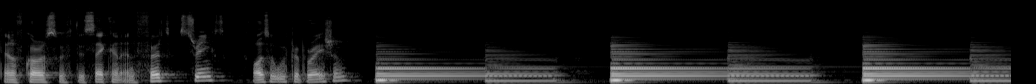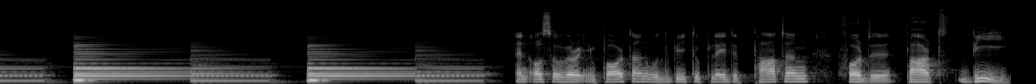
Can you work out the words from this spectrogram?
Then of course with the second and third strings, also with preparation. And also very important would be to play the pattern for the part B.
